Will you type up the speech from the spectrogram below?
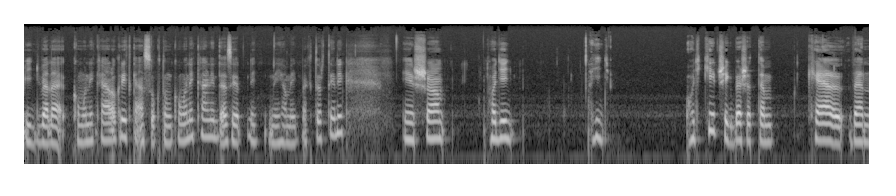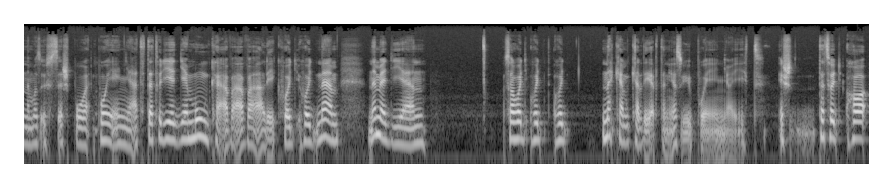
így vele kommunikálok. Ritkán szoktunk kommunikálni, de ezért így néha még megtörténik és hogy így, így hogy kétségbe esettem kell vennem az összes po- poénját. Tehát, hogy egy ilyen munkává válik, hogy, hogy nem, nem egy ilyen, szóval, hogy, hogy, hogy nekem kell érteni az ő poénjait. És tehát, hogy ha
